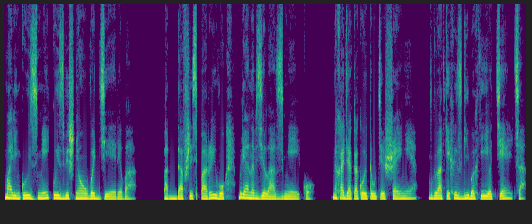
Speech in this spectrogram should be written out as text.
маленькую змейку из вишневого дерева. Поддавшись порыву, Бриана взяла змейку, находя какое-то утешение в гладких изгибах ее тельца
